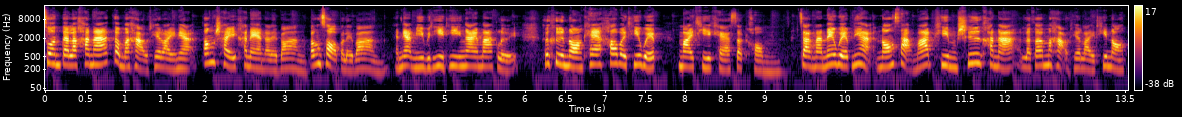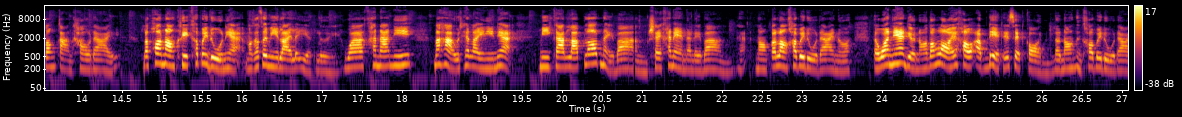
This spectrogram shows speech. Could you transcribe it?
ส่วนแต่ละคณะกับมหาวิทยาลัยเนี่ยต้องใช้คะแนนอะไรบ้าง ต้องสอบอะไรบ้าง อันเนี้ยมีวิธีที่ง่ายมากเลย ก็คือน้องแค่เข้าไปที่เว็บ mytcast.com จากนั้นในเว็บเนี่ยน้องสามารถพิมพ์ชื่อคณะ แล้วก็มหาวิทยาลัยที่น้องต้องการเข้าได้ แล้วพอน้องคลิกเข้าไปดูเนี่ยมันก็จะมีรายละเอียดเลย ว่าคณะนี้มหาวิทยาลัยนี้เนี่ยมีการรับรอบไหนบ้าง ใช้คะแนนอะไรบ้าง น้องก็ลองเข้าไปดูได้เนาะแต่ว่าเนี่ยเดี๋ยวน้องต้องรอให้เขาอัปเดตให้เสร็จก่อน แล้วน้องถึงเข้าไปดูได้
